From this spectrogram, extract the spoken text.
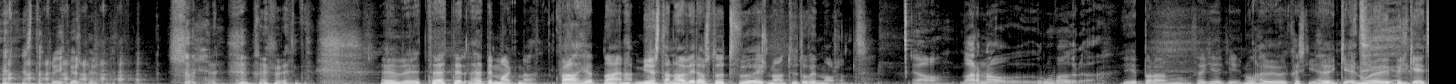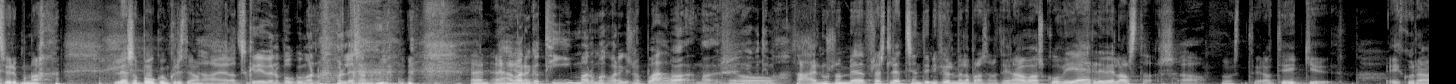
starfi í. Einmitt. Þetta, er, þetta er magnað. Hvað hérna, mér finnst hann að hafa verið á stöð 2 í svona 25 ár samt já, var hann á rúfaður eða? ég bara, nú þekki ég ekki. Nú nú hefði Bill Gates verið búin að lesa bóku um Kristján. Já, ég er að skrifa hennar bókum hann og lesa hann. En, en, það var hérna- ekki á tímanum var ekki svona blaða maður Já, það er nú svona með flest legendin í fjölmjölabransana þeir hafa sko verið vel Þú veist, þeir hafa tekið einhverja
